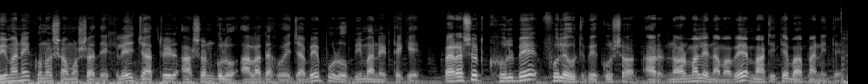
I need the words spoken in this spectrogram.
বিমানে কোনো সমস্যা দেখলে যাত্রীর আসনগুলো আলাদা হয়ে যাবে পুরো বিমানের থেকে। প্যারাশুট খুলবে, ফুলে উঠবে কুশন আর নর্মালে নামাবে মাটিতে বা পানিতে।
